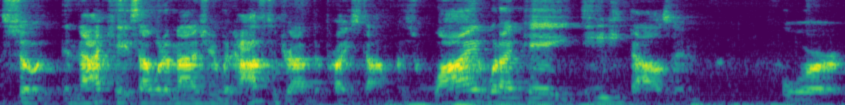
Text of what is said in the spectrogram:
so in that case, I would imagine it would have to drive the price down because why would I pay 80,000 for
